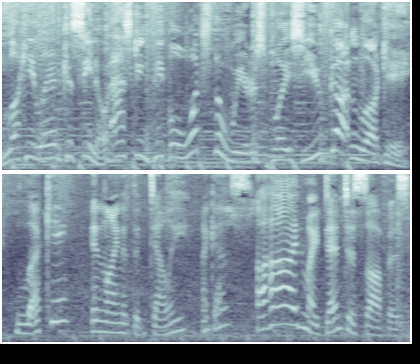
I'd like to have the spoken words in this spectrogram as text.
Lucky Land Casino asking people what's the weirdest place you've gotten lucky? Lucky? In line at the deli, I guess? Aha, in my dentist's office.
